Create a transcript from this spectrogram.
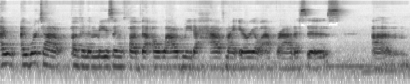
I, I worked out of an amazing club that allowed me to have my aerial apparatuses um,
